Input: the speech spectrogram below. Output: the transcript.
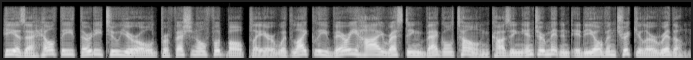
He is a healthy 32-year-old professional football player with likely very high resting vagal tone causing intermittent idioventricular rhythm.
